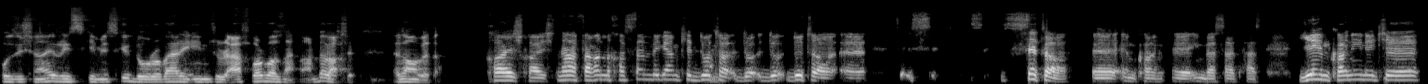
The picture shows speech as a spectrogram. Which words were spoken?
position های ریسکی میسکی دور بر اینجور اخبار باز نکنن. ببخشید. ادامه بدم. خواهش خواهش. نه فقط می‌خواستم بگم که دو تا دو, دو, دو تا سه تا امکان این وسط هست. یه امکان اینه که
